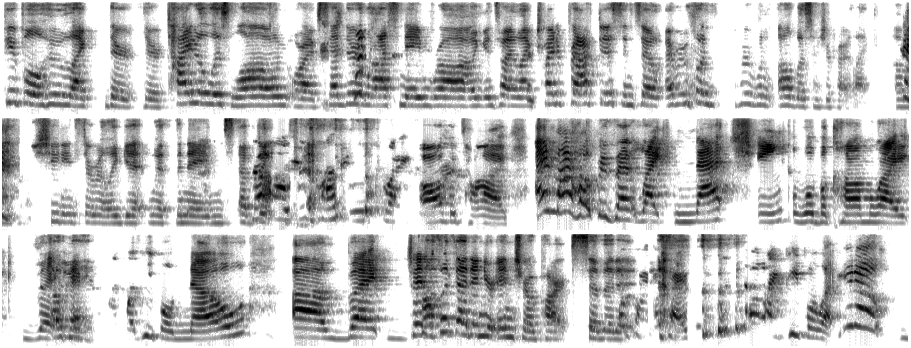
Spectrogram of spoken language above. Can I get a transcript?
people who like their their title is long or I've said their last name wrong. And so I like try to practice. And so everyone, everyone, all listeners are probably like, oh my gosh, she needs to really get with the names of no, like all the time. And my hope is that like Natch Inc. will become like the okay. what people know. Um, but just I'll put that in your intro part so that it okay. like people like you know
